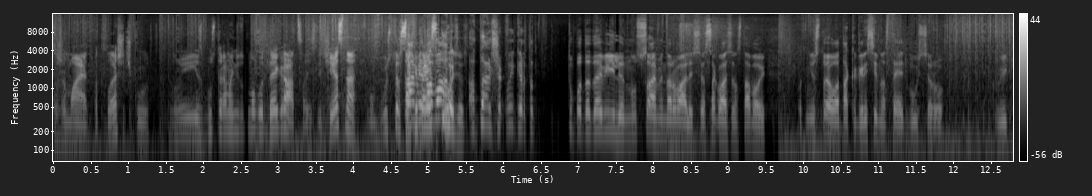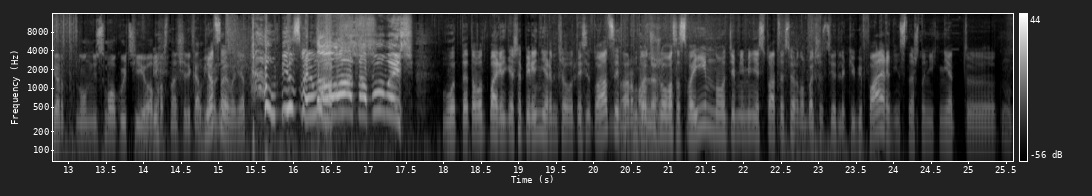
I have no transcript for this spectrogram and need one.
зажимает под флешечку. Ну и с бустером они тут могут доиграться, если честно. Ну, бустер Так сами происходит. А дальше Квикерта тупо додавили. Ну, сами нарвались, я согласен с тобой. Вот не стоило так агрессивно стоять бустеру. Квикерт, ну, он не смог уйти, его Уби- просто начали контролить. своего, нет? Убил своего! Да ладно, помощь! Вот это вот парень, конечно, перенервничал в этой ситуации, попутал Нормально. чужого со своим, но тем не менее ситуация все равно в большинстве для QB Fire. Единственное, что у них нет, э, ну,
